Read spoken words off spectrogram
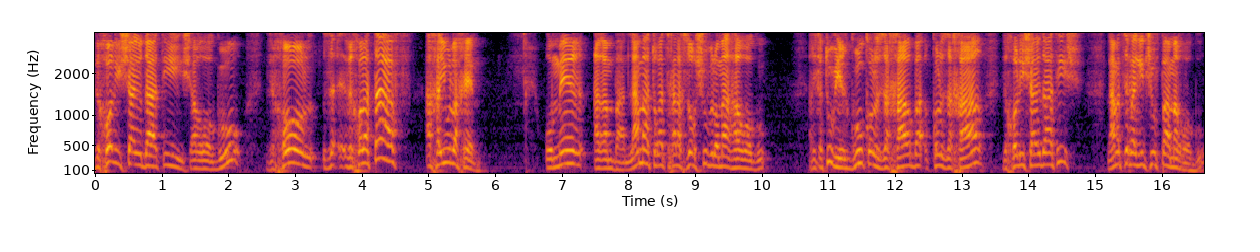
וכל אישה יודעת איש הרוגו, וכל, וכל הטף החיו לכם. אומר הרמב"ן, למה התורה צריכה לחזור שוב ולומר הרוגו? הרי כתוב, הרגו כל זכר, כל זכר וכל אישה יודעת איש. למה צריך להגיד שוב פעם הרוגו?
